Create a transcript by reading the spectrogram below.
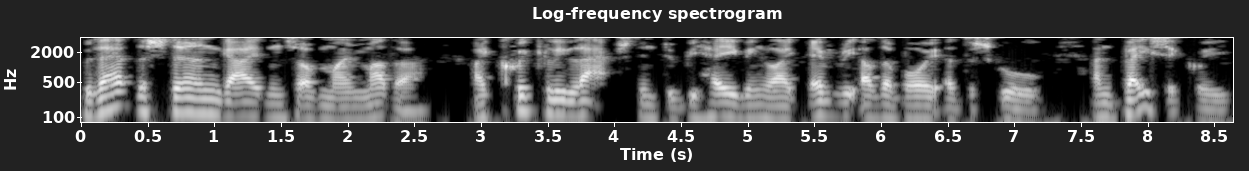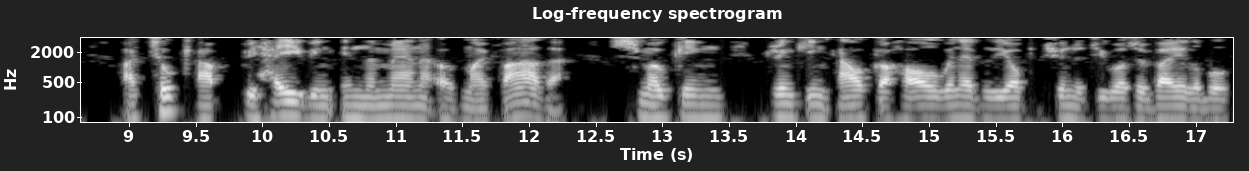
Without the stern guidance of my mother, I quickly lapsed into behaving like every other boy at the school, and basically I took up behaving in the manner of my father, smoking, drinking alcohol whenever the opportunity was available,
